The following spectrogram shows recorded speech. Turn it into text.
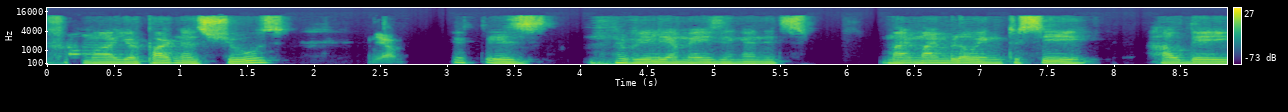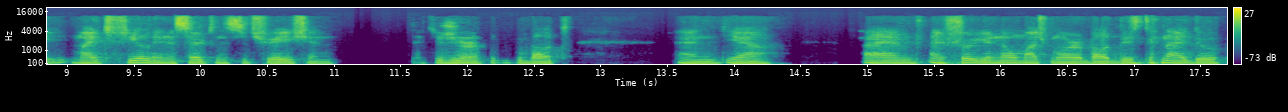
from uh, your partner's shoes. Yeah. It is really amazing and it's mind blowing to see how they might feel in a certain situation that you Sure. didn't think about and yeah i'm i'm sure you know much more about this than i do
